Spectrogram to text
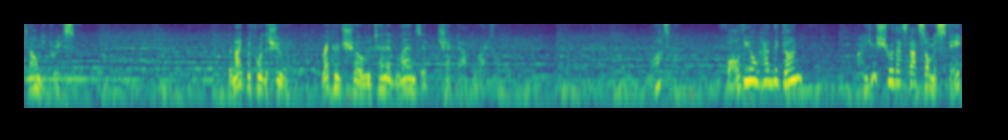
Tell me, Grease. The night before the shooting, records show Lieutenant Landzaat checked out the rifle. What? Faldio had the gun? Are you sure that's not some mistake?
